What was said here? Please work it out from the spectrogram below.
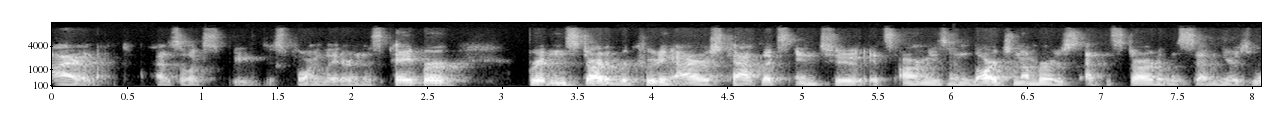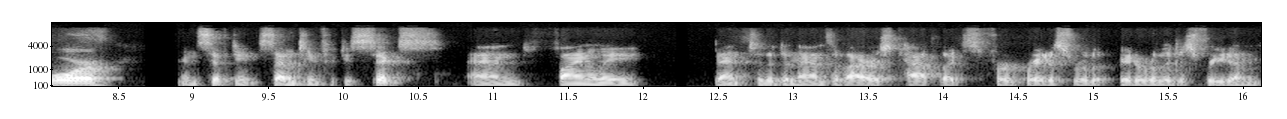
Ireland. As I'll be exploring later in this paper, Britain started recruiting Irish Catholics into its armies in large numbers at the start of the Seven Years' War in 1756, and finally bent to the demands of Irish Catholics for greatest, greater religious freedom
